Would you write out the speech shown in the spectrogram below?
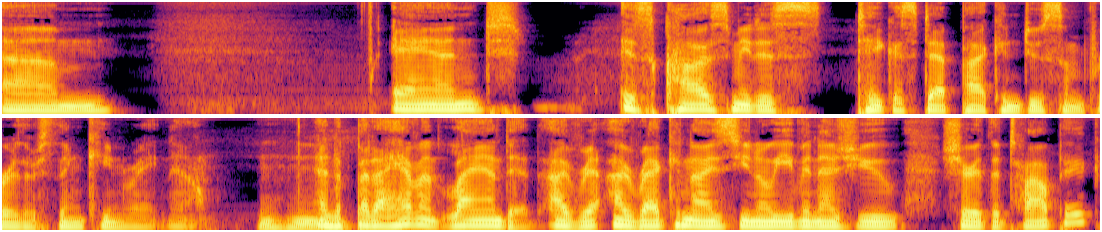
Um, and it's caused me to s- take a step back and do some further thinking right now. And but I haven't landed. I re- I recognize, you know, even as you share the topic,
